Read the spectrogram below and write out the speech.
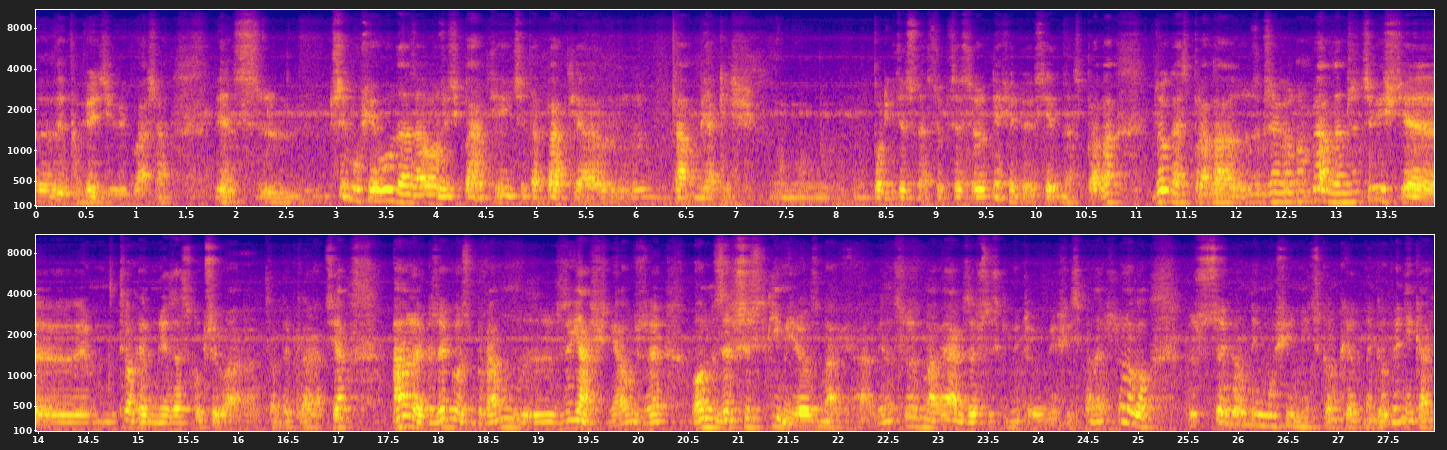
e, wypowiedzi wygłasza. Więc e, czy mu się uda założyć partię i czy ta partia tam jakieś polityczne sukcesy odniesie, to jest jedna sprawa. Druga sprawa z Grzegorzem Branem. Rzeczywiście trochę mnie zaskoczyła ta deklaracja, ale Grzegorz Braun e, wyjaśniał, że on ze wszystkimi rozmawia, więc rozmawia jak ze wszystkimi, to również i z panem Strogą, z czego nie musi nic konkretnego wynikać.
